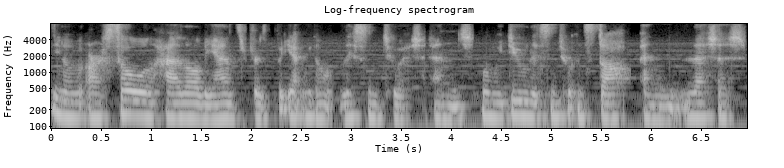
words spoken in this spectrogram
you know, our soul has all the answers, but yet we don't listen to it. And when we do listen to it and stop and let it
